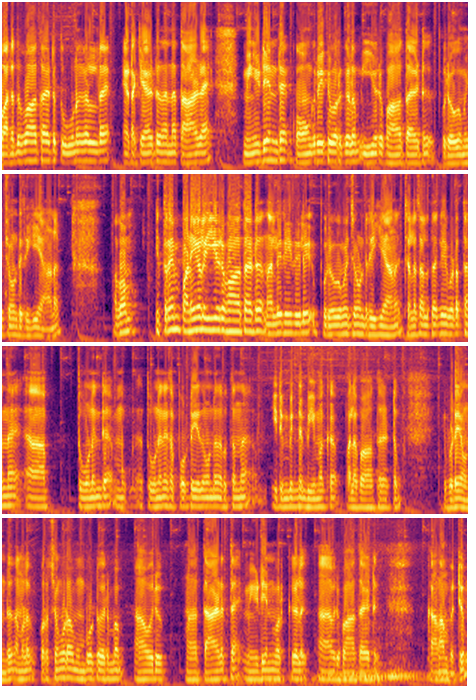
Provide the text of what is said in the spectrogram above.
വലതുഭാഗത്തായിട്ട് തൂണുകളുടെ ഇടയ്ക്കായിട്ട് തന്നെ താഴെ മീഡിയന്റെ കോൺക്രീറ്റ് വർക്കുകളും ഈ ഒരു ഭാഗത്തായിട്ട് പുരോഗമിച്ചുകൊണ്ടിരിക്കുകയാണ്. അപ്പം ഇത്രയും പണികൾ ഈ ഒരു ഭാഗത്തായിട്ട് നല്ല രീതിയിൽ പുരോഗമിച്ചുകൊണ്ടിരിക്കുകയാണ്. ചില സ്ഥലത്തൊക്കെ ഇവിടെ തന്നെ തൂണിന്റെ തൂണിനെ സപ്പോർട്ട് ചെയ്തുകൊണ്ട് നിർത്തുന്ന ഇരുമ്പിന്റെ ബീമൊക്കെ പല ഭാഗത്തായിട്ടും ഇവിടെയുണ്ട്. നമ്മൾ കുറച്ചും കൂടെ മുമ്പോട്ട് വരുമ്പം ആ ഒരു താഴത്തെ മീഡിയൻ വർക്കുകൾ ആ ഒരു ഭാഗത്തായിട്ട് കാണാൻ പറ്റും.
